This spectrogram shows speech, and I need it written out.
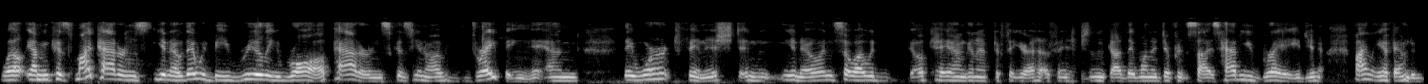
Well, I mean, because my patterns, you know, they would be really raw patterns because, you know, I'm draping and they weren't finished. And, you know, and so I would, okay, I'm going to have to figure out how to finish. And God, they want a different size. How do you grade? You know, finally I found a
